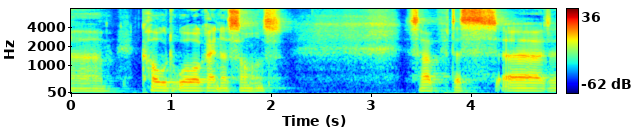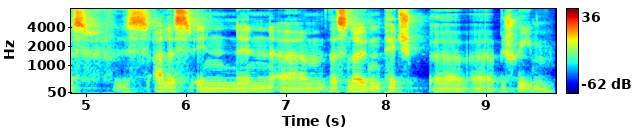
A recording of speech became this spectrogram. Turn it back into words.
äh, Cold War Renaissance Deshalb, das, äh, das ist alles in den ähm, The Snowden Pitch äh, äh, beschrieben,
